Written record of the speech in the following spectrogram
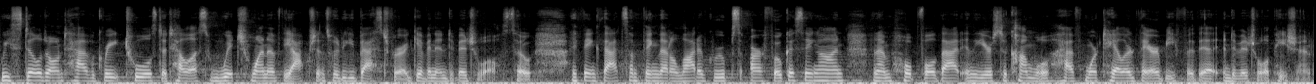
we still don't have great tools to tell us which one of the options would be best for a given individual. So I think that's something that a lot of groups are focusing on, and I'm hopeful that in the years to come we'll have more tailored therapy for the individual patient.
